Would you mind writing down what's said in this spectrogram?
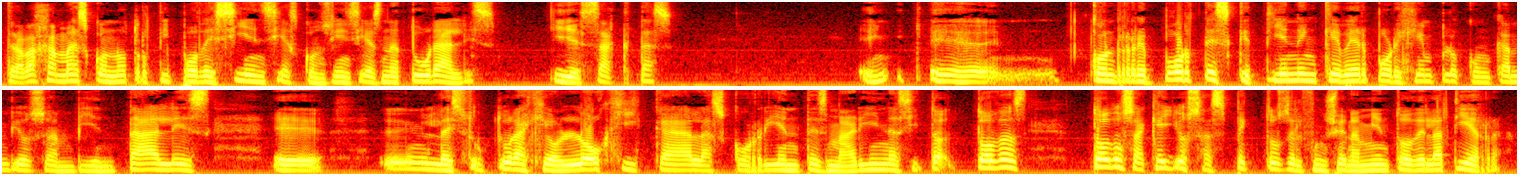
trabaja más con otro tipo de ciencias, con ciencias naturales y exactas, eh, con reportes que tienen que ver, por ejemplo, con cambios ambientales, eh, la estructura geológica, las corrientes marinas y todas, todos aquellos aspectos del funcionamiento de la Tierra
